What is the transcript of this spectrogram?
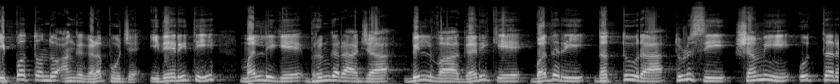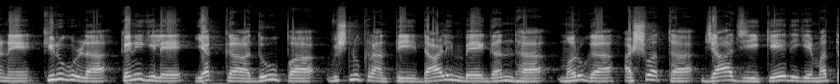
ಇಪ್ಪತ್ತೊಂದು ಅಂಗಗಳ ಪೂಜೆ. ಇದೇ ರೀತಿ ಮಲ್ಲಿಗೆ, ಭೃಂಗರಾಜ, ಬಿಲ್ವ, ಗರಿಕೆ, ಬದರಿ, ದತ್ತೂರ, ತುಳಸಿ, ಶಮಿ, ಉತ್ತರಣೆ, ಕಿರುಗುಳ್ಳ ಕನಿಗಿಲೆ ಯಕ್ಕ, ಧೂಪ, ವಿಷ್ಣುಕ್ರಾಂತಿ, ದಾಳಿಂಬೆ, ಗಂಧ, ಮರುಗ, ಅಶ್ವತ್ಥ, ಜಾಜಿ, ಕೇದಿಗೆ ಮತ್ತ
